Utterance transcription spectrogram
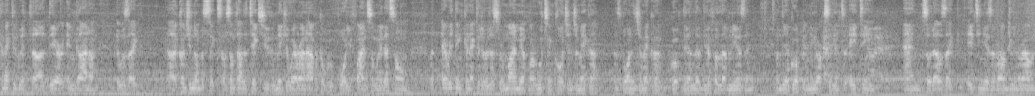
connected with uh, there in Ghana. It was like uh, country number six. So sometimes it takes you to make your way around Africa before you find somewhere that's home. But everything connected will just remind me of my roots and culture in Jamaica. I was born in Jamaica, grew up there, lived there for 11 years, and from there grew up in New York City until 18. And so that was like 18 years around being around,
